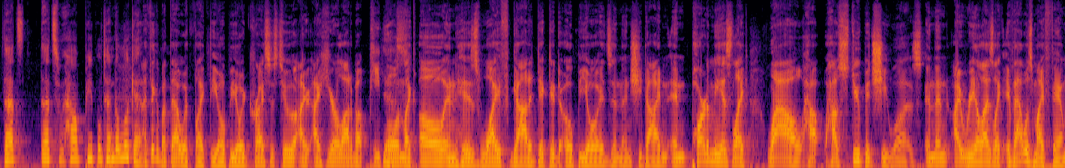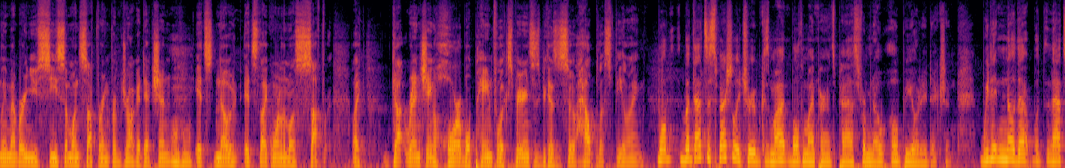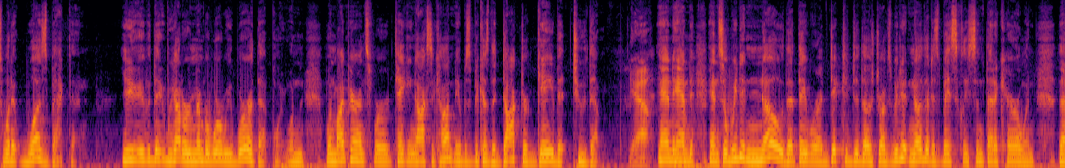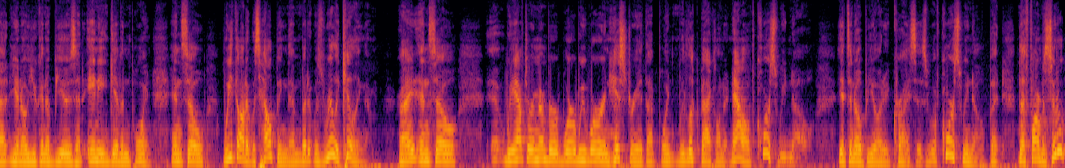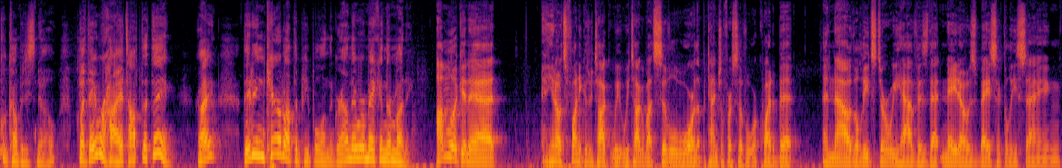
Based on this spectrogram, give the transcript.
that's that's how people tend to look at it. I think about that with like the opioid crisis too. I, I hear a lot about people Yes. and like, oh, and his wife got addicted to opioids and then she died. And, and part of me is like, wow, how, how stupid she was. And then I realize like, if that was my family member and you see someone suffering from drug addiction, Mm-hmm. it's no, it's like one of the most suffer, like gut wrenching, horrible, painful experiences because it's so helpless feeling. Well, but that's especially true because my both of my parents passed from an opioid addiction. We didn't know that that's what it was back then. You, they, we got to remember where we were at that point. When when my parents were taking OxyContin, it was because the doctor gave it to them. Yeah. And and and so we didn't know that they were addicted to those drugs. We didn't know that it's basically synthetic heroin that you know you can abuse at any given point. And so we thought it was helping them, but it was really killing them, right? And so uh, we have to remember where we were in history at that point. We look back on it now. Of course, we know it's an opioid crisis. Of course, we know. But the pharmaceutical companies know. But they were high atop the thing, right? They didn't care about the people on the ground. They were making their money. I'm looking at, you know, it's funny because we talk we, we talk about civil war, the potential for civil war quite a bit, and now the lead story we have is that NATO is basically saying,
